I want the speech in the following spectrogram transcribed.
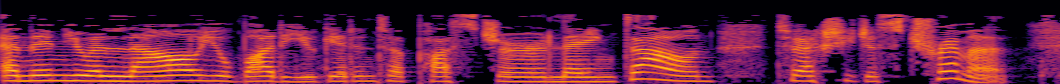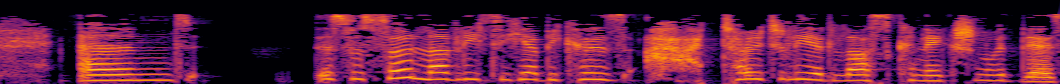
And then you allow your body, you get into a posture laying down to actually just tremor. And this was so lovely to hear because I totally had lost connection with this.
